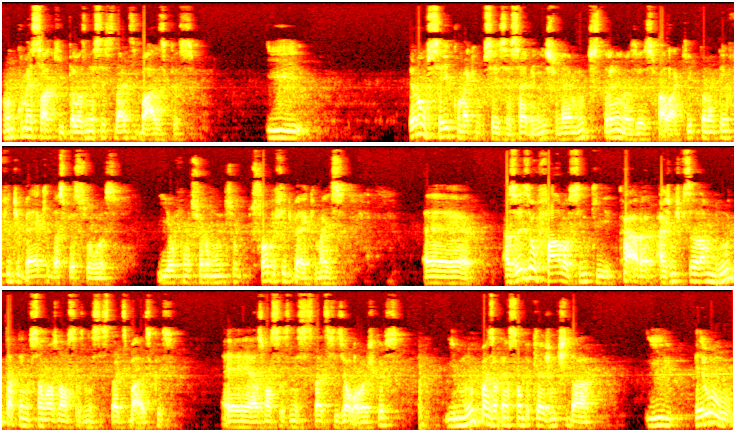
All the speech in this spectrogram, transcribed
vamos começar aqui pelas necessidades básicas. E eu não sei como é que vocês recebem isso, né? É muito estranho às vezes falar aqui, porque eu não tenho feedback das pessoas e eu funciono muito sobre feedback, mas é, às vezes eu falo assim que, cara, a gente precisa dar muita atenção às nossas necessidades básicas, é, às nossas necessidades fisiológicas, e muito mais atenção do que a gente dá. E pelo,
